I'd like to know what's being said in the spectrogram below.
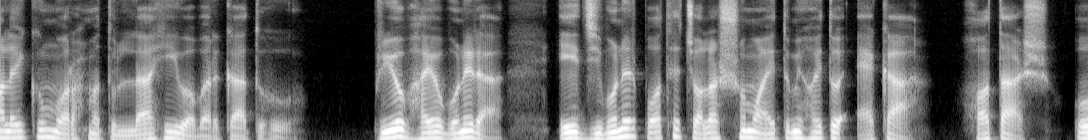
আলাইকুম ওরহমতুল্লাহি ওবরকাতুহু। প্রিয় ভাই বোনেরা, এই জীবনের পথে চলার সময় তুমি হয়তো একা, হতাশ ও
